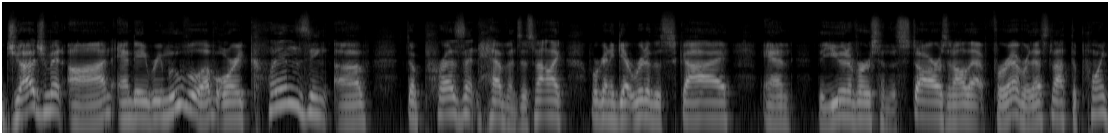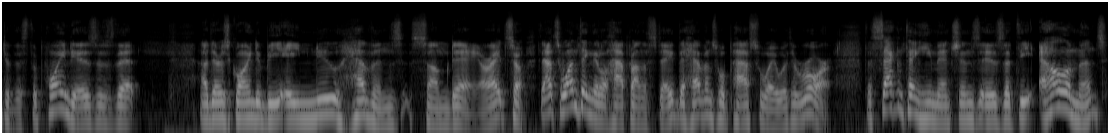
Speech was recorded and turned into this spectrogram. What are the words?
judgment on and a removal of or a cleansing of the present heavens. It's not like we're going to get rid of the sky and the universe and the stars and all that forever. That's not the point of this. The point is is that uh, there's going to be a new heavens someday. All right, so that's one thing that'll happen on the state. The heavens will pass away with a roar. The second thing he mentions is that the elements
